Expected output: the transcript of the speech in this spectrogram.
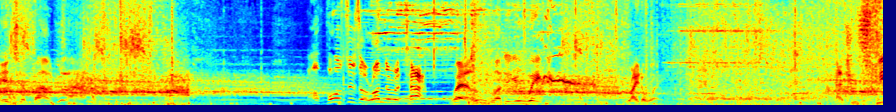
It's about time. Our forces are under attack. Well, what are you waiting for? Right away. As you wish. We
